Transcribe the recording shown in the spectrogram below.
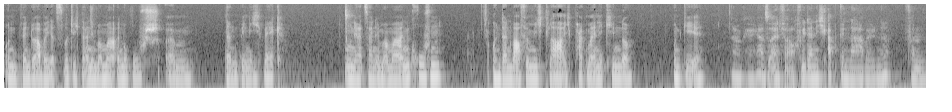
Und wenn du aber jetzt wirklich deine Mama anrufst, ähm, dann bin ich weg. Und er hat seine Mama angerufen und dann war für mich klar, ich packe meine Kinder und gehe. Okay, also einfach auch wieder nicht abgenabelt, ne? Von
